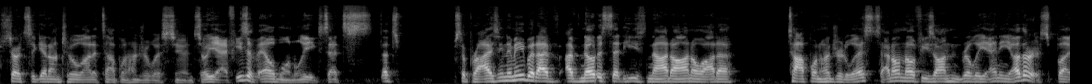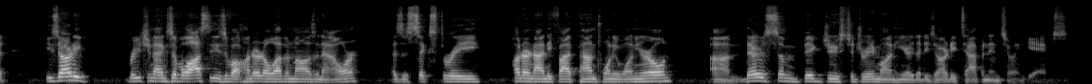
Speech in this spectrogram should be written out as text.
starts to get onto a lot of top 100 lists soon. So yeah, if he's available in leagues, that's that's surprising to me. But I've I've noticed that he's not on a lot of top 100 lists. I don't know if he's on really any others, but he's already reaching exit velocities of 111 miles an hour as a 6'3", 195 pound 21 year old um, there's some big juice to dream on here that he's already tapping into in games.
